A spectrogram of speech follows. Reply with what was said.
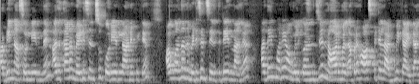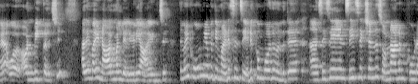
அப்படின்னு நான் சொல்லியிருந்தேன். அதுக்கான மெடிசன்ஸும் கொரியரில் அனுப்பிட்டேன். அவங்க வந்து அந்த மெடிசன்ஸ் எடுத்துகிட்டே இருந்தாங்க. அதே மாதிரி அவங்களுக்கு வந்து நார்மல் அப்புறம் ஹாஸ்பிட்டல் அட்மிட் ஆகிட்டாங்க ஒன் வீக் கழிச்சு. அதே மாதிரி நார்மல் டெலிவரி ஆயிடுச்சு. இந்த மாதிரி ஹோமியோபதி மெடிசின்ஸ் எடுக்கும்போது வந்துட்டு சிசேரியன் சி செக்ஷன் சொன்னாலும் கூட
